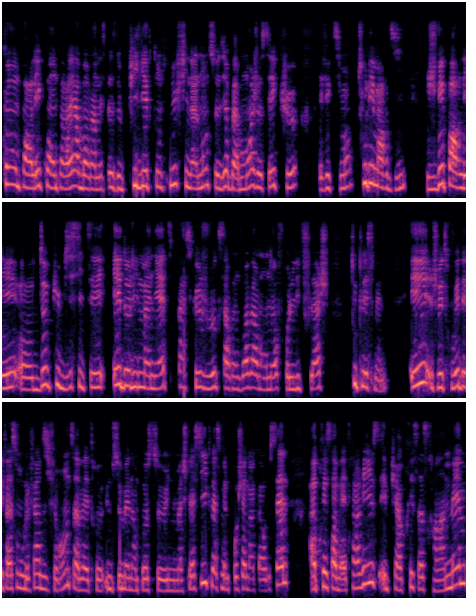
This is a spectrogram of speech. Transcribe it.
quand on parlait, quand on parlait, avoir un espèce de pilier de contenu finalement, de se dire, bah, moi je sais que effectivement tous les mardis, je vais parler euh, de publicité et de lead magnet parce que je veux que ça renvoie vers mon offre lead flash toutes les semaines. Et je vais trouver des façons de le faire différentes. Ça va être une semaine un post, une image classique, la semaine prochaine un carrousel, après ça va être un reels, et puis après ça sera un même.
